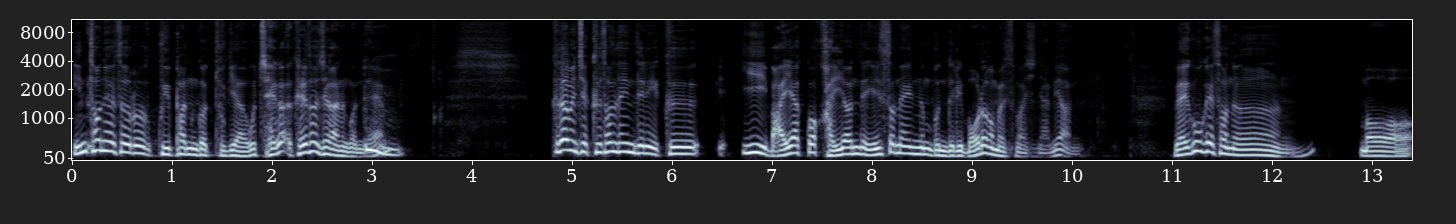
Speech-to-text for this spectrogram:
인터넷으로 구입하는 것 두 개하고 제가 그래서 제가 하는 건데 음. 그다음에 이제 그 선생님들이 그 이 마약과 관련된 일선에 있는 분들이 뭐라고 말씀하시냐면 외국에서는 뭐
